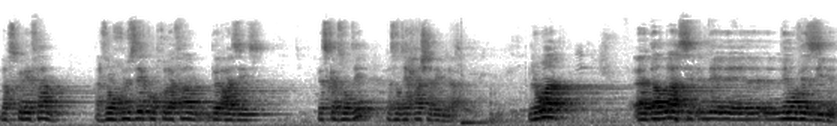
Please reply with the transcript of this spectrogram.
Lorsque les femmes, elles ont rusé contre la femme de l'Aziz, qu'est-ce qu'elles ont dit? Elles ont dit Loin euh, d'Allah, les, les mauvaises idées.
